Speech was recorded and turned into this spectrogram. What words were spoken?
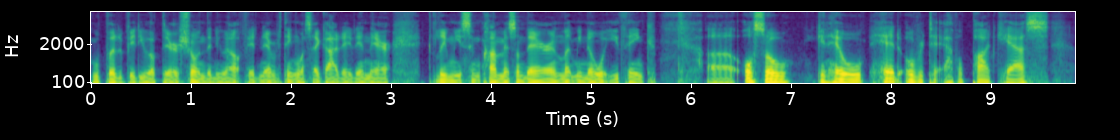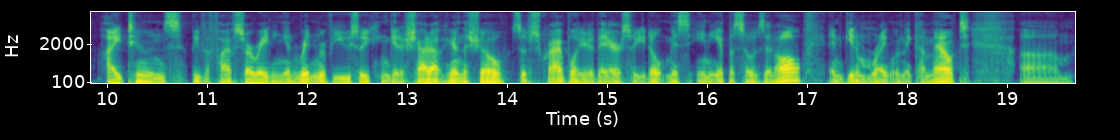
we'll put a video up there showing the new outfit and everything once I got it in there. Leave me some comments on there and let me know what you think. Also, you can he head over to Apple Podcasts, iTunes, leave a five star rating and written review so you can get a shout out here on the show. Subscribe while you're there so you don't miss any episodes at all and get them right when they come out. Um,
